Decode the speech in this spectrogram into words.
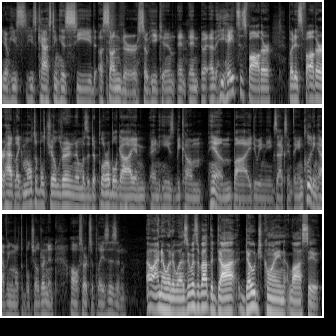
you know, he's he's casting his seed asunder so he can and and uh, he hates his father, but his father had like multiple children and was a deplorable guy, and and he's become him by doing the exact same thing, including having multiple children in all sorts of places and. Oh, I know what it was. It was about the Do- Dogecoin lawsuit.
